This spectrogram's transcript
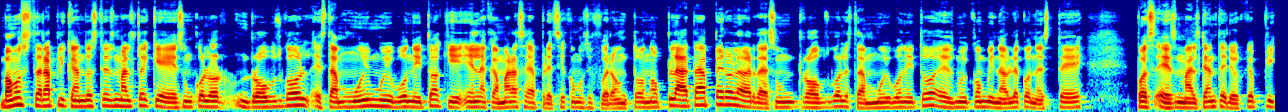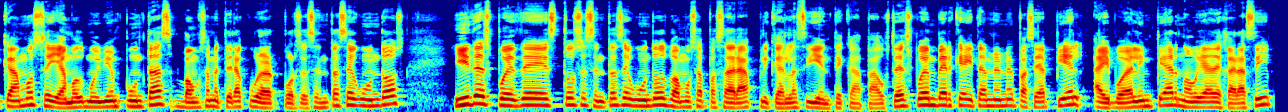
vamos a estar aplicando este esmalte que es un color rose gold. Está muy muy bonito. Aquí en la cámara se aprecia como si fuera un tono plata, pero la verdad es un rose gold. Está muy bonito. Es muy combinable con este pues esmalte anterior que aplicamos. Sellamos muy bien puntas. Vamos a meter a curar por 60 segundos. Y después de estos 60 segundos vamos a pasar a aplicar la siguiente capa. Ustedes pueden ver que ahí también me pasé a piel. Ahí voy a limpiar, no voy a dejar así.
